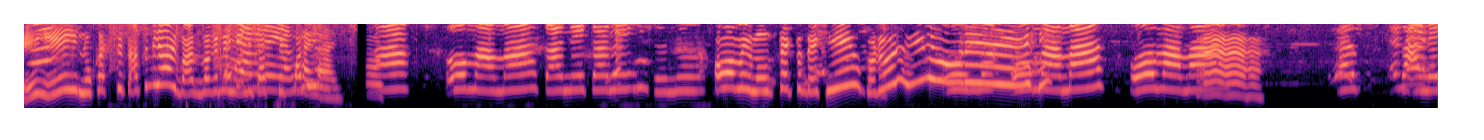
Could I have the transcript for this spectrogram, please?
এই এই লোক আসছে তাড়াতাড়ি আয় বাস বাগানের মালিক আসছে আয়। ও মামা কানে কানে শোনো। ও আমি মুখটা একটু দেখি গরুর ও মামা ও মামা। হ্যাঁ হ্যাঁ হ্যাঁ। কানে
